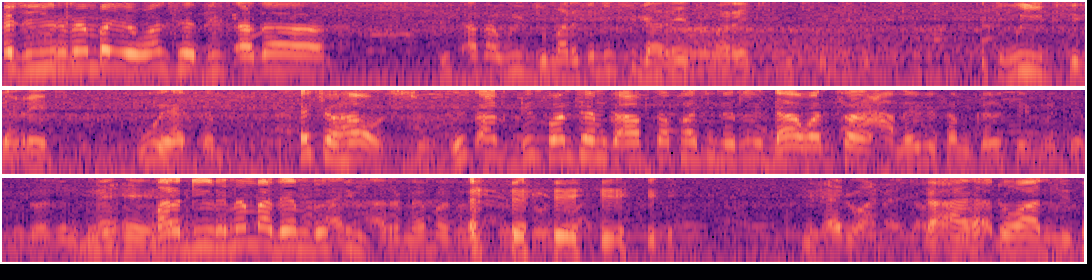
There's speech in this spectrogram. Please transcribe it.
hey, do you remember you once had this other this other weed, you marketed cigarettes, it's, it's, it's, it's weed cigarettes. Who had them? At your house, Joe. This uh, this one time after party, not really that one time. Ah, maybe some girl came with them. It wasn't me. Mara, do you remember them, those I, things? I remember those. those, those ones. You had one. uh, yeah, I had one.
